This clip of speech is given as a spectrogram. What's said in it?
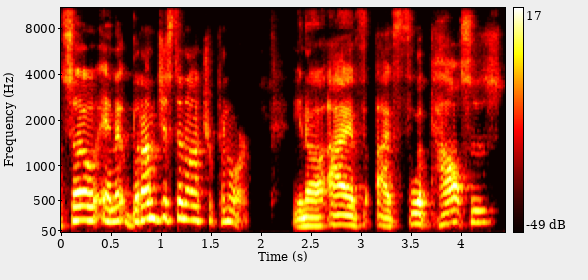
so, and but I'm just an entrepreneur. You know, I've I've flipped houses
